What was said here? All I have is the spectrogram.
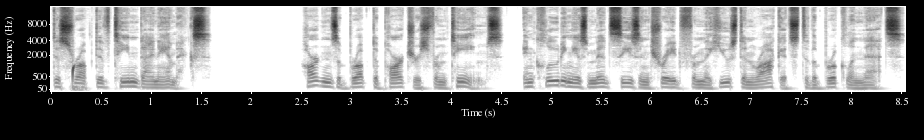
Disruptive team dynamics. Harden's abrupt departures from teams, including his mid-season trade from the Houston Rockets to the Brooklyn Nets,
